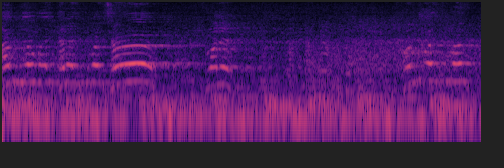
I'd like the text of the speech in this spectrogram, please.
3秒前からいきましょう。座れ。それではいきます。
